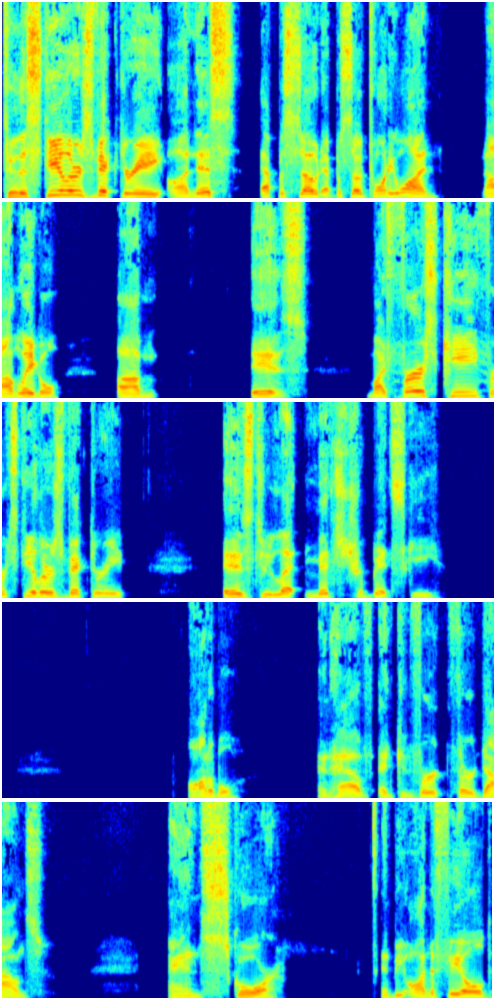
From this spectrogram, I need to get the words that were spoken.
to the Steelers' victory on this episode, episode 21, now I'm legal, um, is my first key for Steelers' victory is to let Mitch Trubisky audible and have and convert third downs and score and be on the field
